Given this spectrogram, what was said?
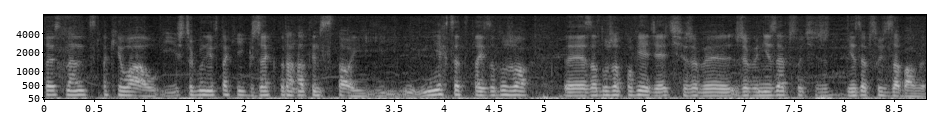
to jest dla nas takie wow i szczególnie w takiej grze, która na tym stoi. I nie chcę tutaj za dużo, y, za dużo powiedzieć, żeby, żeby nie, zepsuć, nie zepsuć zabawy.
